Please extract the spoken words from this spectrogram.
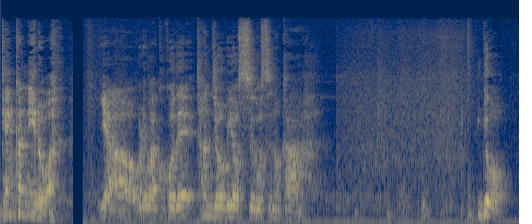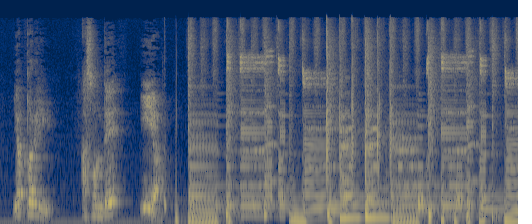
玄関にいるわ。ういやー俺はここで誕生日を過ごすのかよやっぱり遊んでいいよ。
